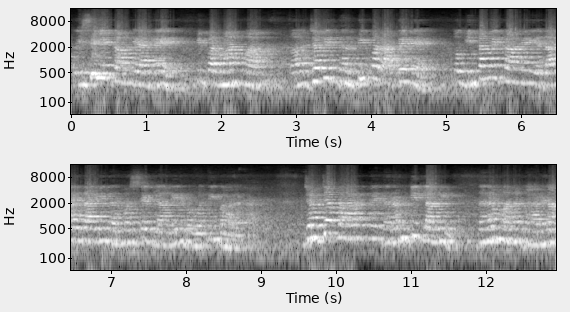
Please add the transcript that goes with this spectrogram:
तो इसीलिए कहा गया है कि परमात्मा जब इस धरती पर आते हैं तो गीता में कहा है, यदा यदा ही धर्म से ग्लानी भगवती भारत। जब जब भारत में धर्म की ग्लानी धर्म माना धारणा.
